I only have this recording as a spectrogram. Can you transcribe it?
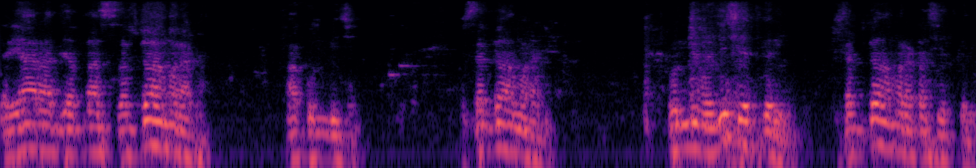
तर या राज्यातला सगळा मराठा हा कुणबीची. सगळा मराठा. कुणबी म्हणजे शेतकरी. सगळा मराठा शेतकरी.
